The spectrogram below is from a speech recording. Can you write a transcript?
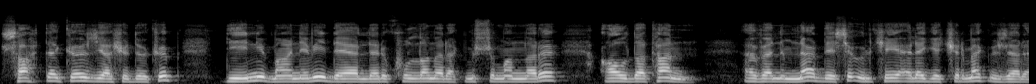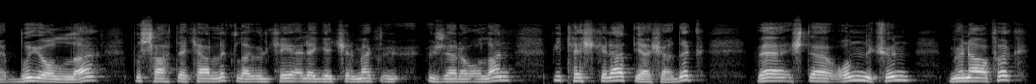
sahte gözyaşı döküp dini manevi değerleri kullanarak Müslümanları aldatan efendim neredeyse ülkeyi ele geçirmek üzere bu yolla bu sahtekarlıkla ülkeyi ele geçirmek üzere olan bir teşkilat yaşadık ve işte onun için münafık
